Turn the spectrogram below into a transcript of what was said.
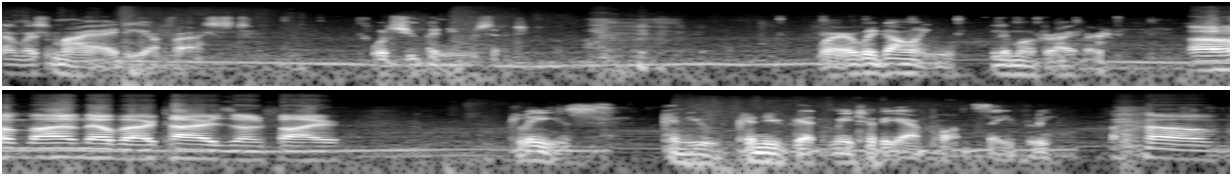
That was my idea first. Which you can use it. Where are we going, limo driver? Um, I don't know, but our tires on fire. Please, can you can you get me to the airport safely? Um,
